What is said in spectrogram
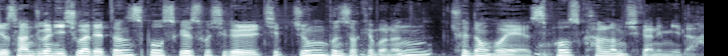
이어서 한 주간 이슈가 됐던 스포츠계 소식을 집중 분석해보는 최동호의 스포츠 칼럼 시간입니다.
